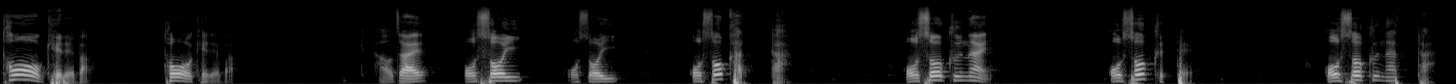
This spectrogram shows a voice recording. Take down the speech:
遠ければ。遠ければ。好在遅い。遅い。遅かった。遅くない。遅くて。遅くなった。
